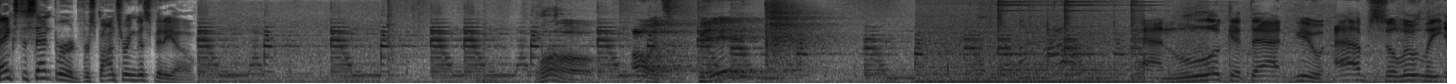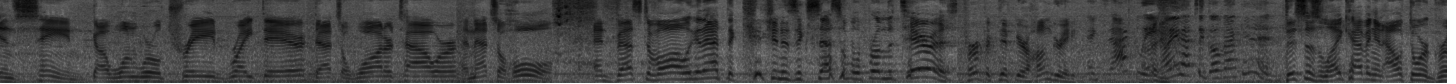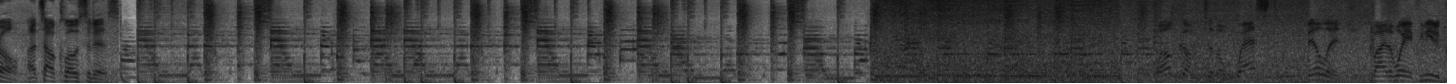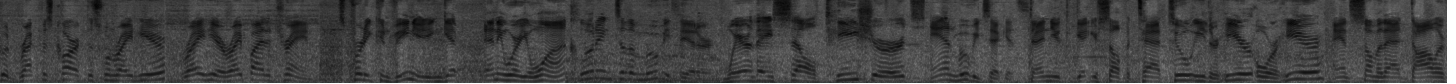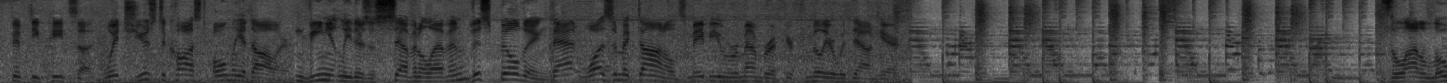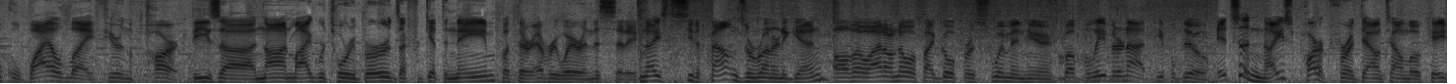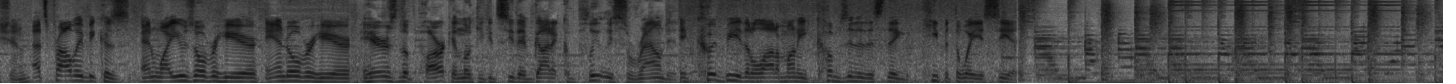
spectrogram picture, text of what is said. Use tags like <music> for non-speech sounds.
Thanks to Scentbird for sponsoring this video. Whoa. Oh, it's big? And look at that view. Absolutely insane. Got One World Trade right there. That's a water tower, and that's a hole. And best of all, look at that. The kitchen is accessible from the terrace. Perfect if you're hungry. Exactly. Now you have to go back in. <laughs> This is like having an outdoor grill. That's how close it is. West Village. By the way, if you need a good breakfast cart, this one right here, right here, right by the train. It's pretty convenient. You can get anywhere you want, including to the movie theater, where they sell t-shirts and movie tickets. Then you can get yourself a tattoo either here or here, and some of that $1.50 pizza, which used to cost only a dollar. Conveniently, there's a 7-Eleven. This building, that was a McDonald's. Maybe you remember if you're familiar with down here. A lot of local wildlife here in the park. These uh, non-migratory birds, I forget the name, but they're everywhere in this city. Nice to see the fountains are running again, although I don't know if I'd go for a swim in here, but believe it or not, people do. It's a nice park for a downtown location. That's probably because NYU's over here and over here. Here's the park, and look, you can see they've got it completely surrounded. It could be that a lot of money comes into this thing to keep it the way you see it.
